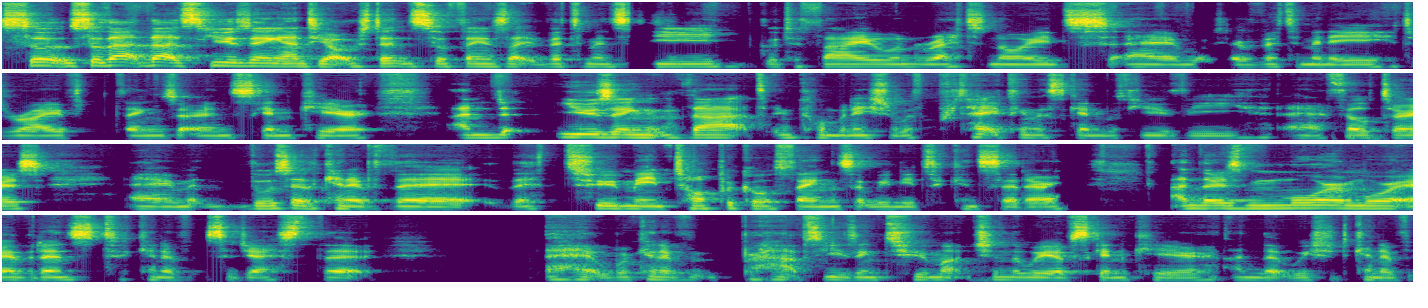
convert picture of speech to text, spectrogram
So, so that that's using antioxidants, so things like vitamin C, glutathione, retinoids, um, which are vitamin A derived things that are in skincare, and using that in combination with protecting the skin with UV uh, filters. Um, those are kind of the the two main topical things that we need to consider. And there's more and more evidence to kind of suggest that uh, we're kind of perhaps using too much in the way of skincare, and that we should kind of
